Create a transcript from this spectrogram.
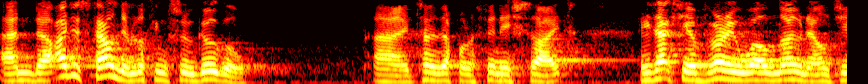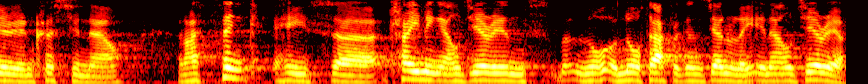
And uh, I just found him looking through Google. Uh, turned up on a Finnish site. He's actually a very well known Algerian Christian now. And I think he's uh, training Algerians, North Africans generally, in Algeria.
